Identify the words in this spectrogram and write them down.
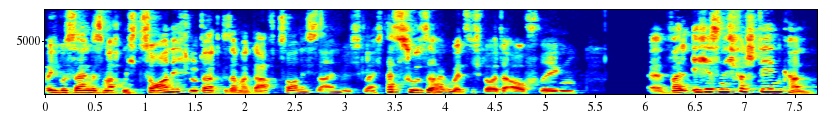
Und ich muss sagen, das macht mich zornig. Luther hat gesagt, man darf zornig sein, will ich gleich dazu sagen, wenn sich Leute aufregen, äh, weil ich es nicht verstehen kann.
